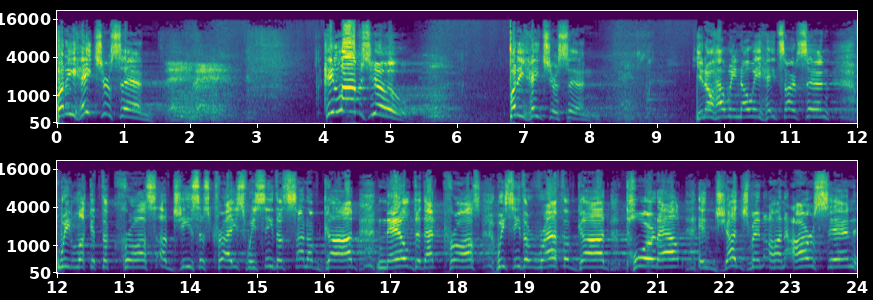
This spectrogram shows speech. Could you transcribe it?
but He hates your sin. Amen. He loves you, but He hates your sin. You know how we know he hates our sin? We look at the cross of Jesus Christ. We see the Son of God nailed to that cross. We see the wrath of God poured out in judgment on our sin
